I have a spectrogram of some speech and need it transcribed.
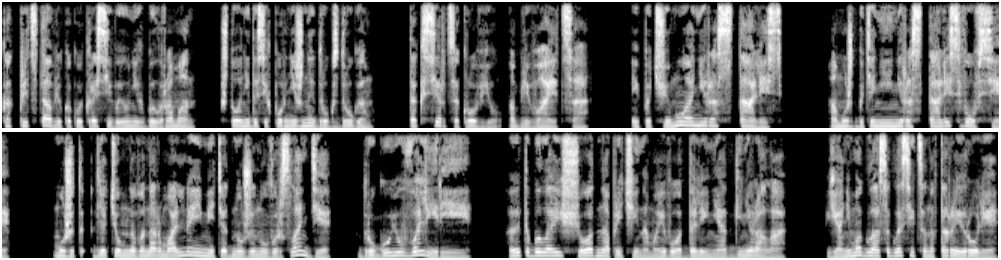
Как представлю, какой красивый у них был роман, что они до сих пор нежны друг с другом, так сердце кровью обливается. И почему они расстались? А может быть, они и не расстались вовсе? Может, для темного нормально иметь одну жену в Ирсланде, другую в Валерии? Это была еще одна причина моего отдаления от генерала. Я не могла согласиться на вторые роли,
